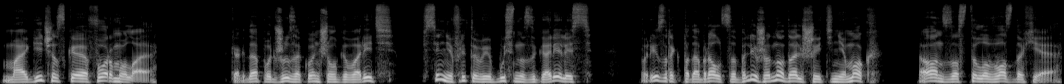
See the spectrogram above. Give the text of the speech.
Магическая формула. Когда Пуджи закончил говорить, все нефритовые бусины загорелись, призрак подобрался ближе, но дальше идти не мог, а он застыл в воздухе.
